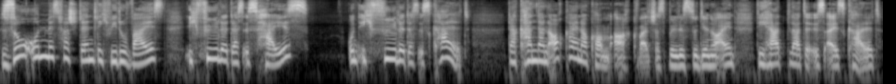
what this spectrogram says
So unmissverständlich, wie du weißt, ich fühle, das ist heiß und ich fühle, das ist kalt. Da kann dann auch keiner kommen. Ach Quatsch, das bildest du dir nur ein. Die Herdplatte ist eiskalt.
